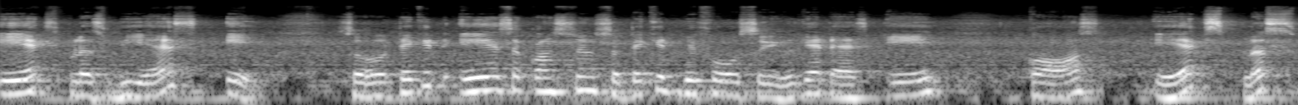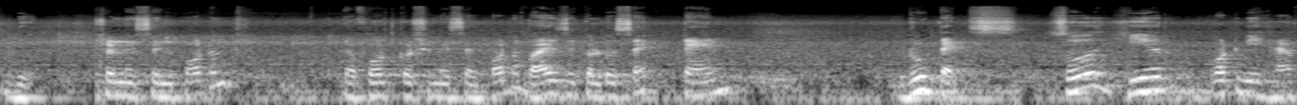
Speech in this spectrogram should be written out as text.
ax plus b as a. So take it a as a constant so take it before so you get as a cos ax plus b. Question is important. The fourth question is important. y is equal to sec tan root x. So here what we have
